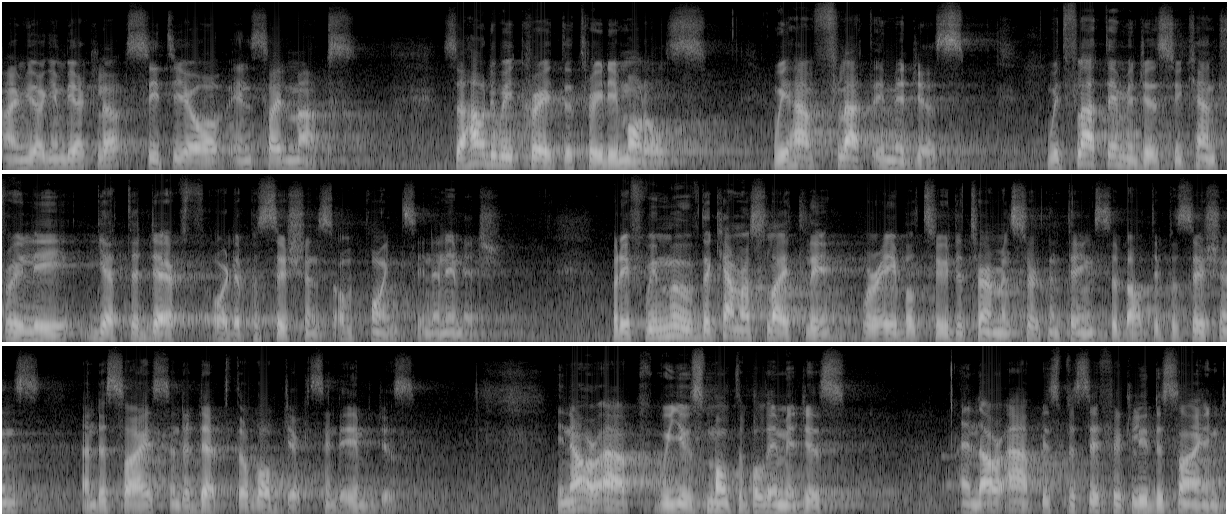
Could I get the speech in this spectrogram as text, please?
I'm Jürgen Bjerkler, CTO of Inside Maps. So how do we create the 3D models? We have flat images. With flat images, you can't really get the depth or the positions of points in an image. But if we move the camera slightly, we're able to determine certain things about the positions and the size and the depth of objects in the images. In our app, we use multiple images, and our app is specifically designed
